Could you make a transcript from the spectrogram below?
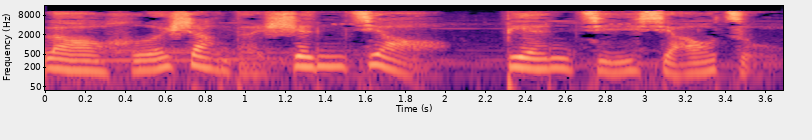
老和尚的身教编辑小组。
